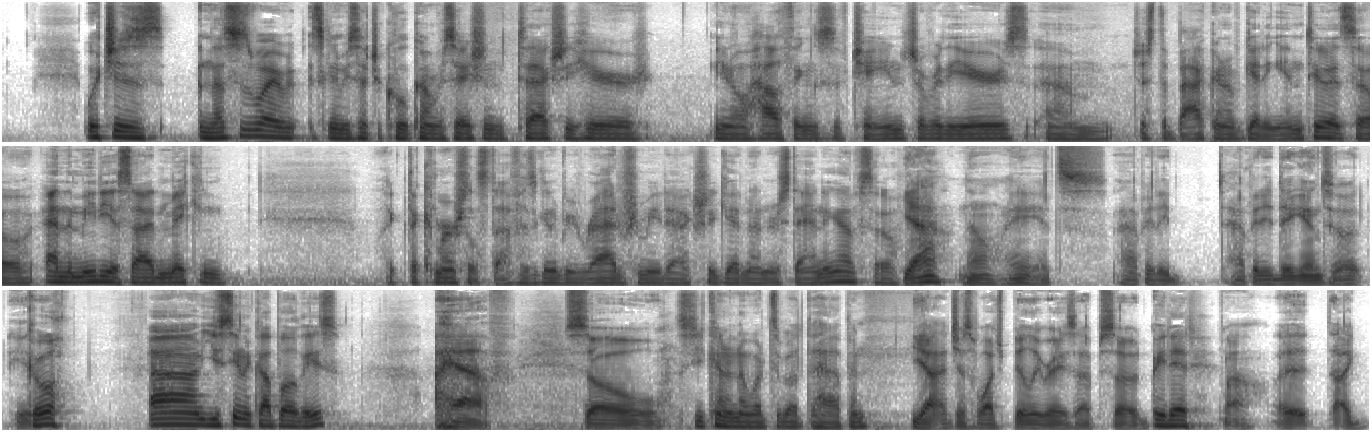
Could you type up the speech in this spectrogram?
Which is and this is why it's going to be such a cool conversation to actually hear you know how things have changed over the years um, just the background of getting into it so and the media side and making like the commercial stuff is going to be rad for me to actually get an understanding of so Yeah. No. Hey, it's happy to happy to dig into it. Yeah. cool um, you've seen a couple of these I have. So so you kind of know what's about to happen yeah, I just watched Billy Ray's episode. we did Wow. I, I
